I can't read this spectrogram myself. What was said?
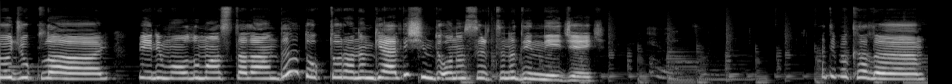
Çocuklar, benim oğlum hastalandı. Doktor hanım geldi. Şimdi onun sırtını dinleyecek. Evet. Hadi bakalım.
